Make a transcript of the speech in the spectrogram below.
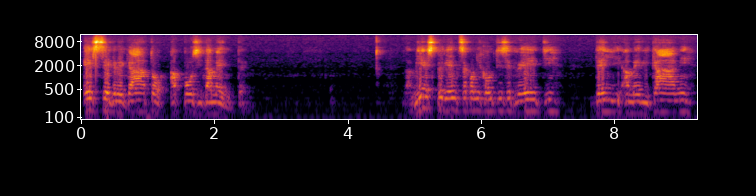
e segregato appositamente. La mia esperienza con i conti segreti degli americani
